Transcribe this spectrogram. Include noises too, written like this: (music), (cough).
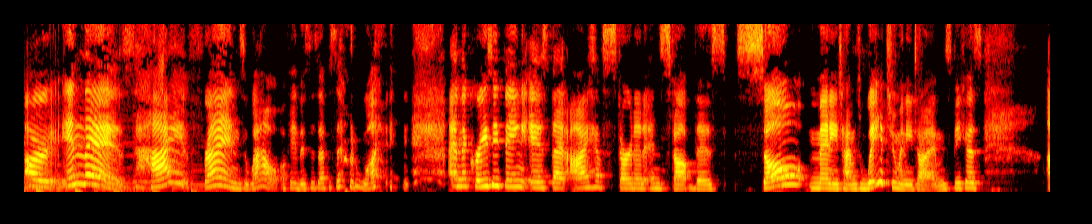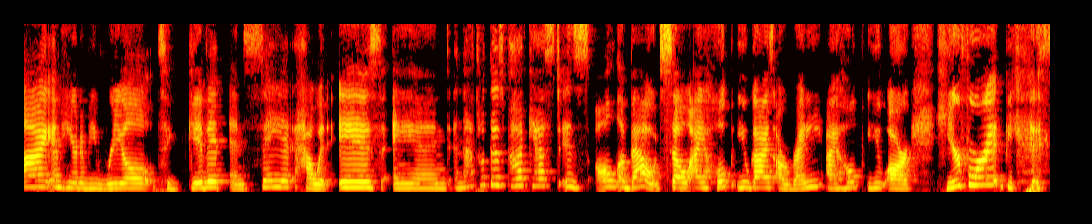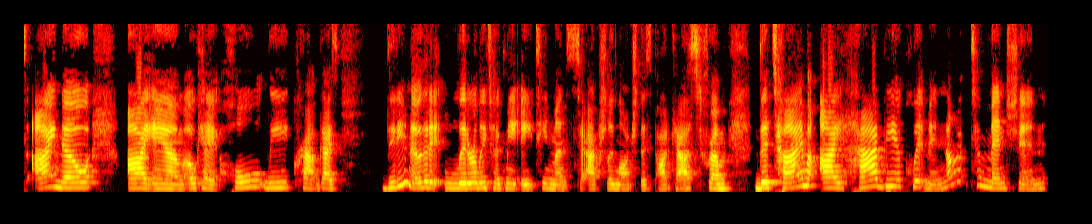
Are in this. Hi, friends. Wow. Okay, this is (laughs) episode one. and the crazy thing is that I have started and stopped this so many times, way too many times, because I am here to be real, to give it and say it how it is, and and that's what this podcast is all about. So I hope you guys are ready. I hope you are here for it (laughs) because I know I am. Okay, holy crap, guys. Did you know that it literally took me 18 months to actually launch this podcast from the time I had the equipment, not to mention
